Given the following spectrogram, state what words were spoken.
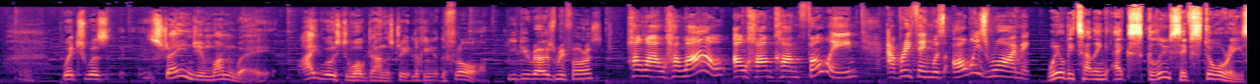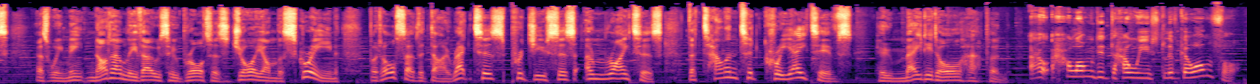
which was strange in one way. I used to walk down the street looking at the floor. You do Rosemary for us? Hello, hello. Oh, Hong Kong Phooey. Everything was always rhyming. We'll be telling exclusive stories as we meet not only those who brought us joy on the screen, but also the directors, producers, and writers, the talented creatives who made it all happen. How, how long did How We Used to Live go on for?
